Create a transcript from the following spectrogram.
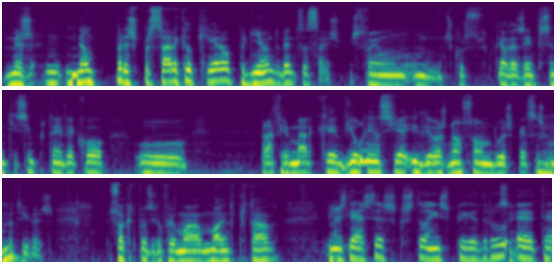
mas não para expressar aquilo que era a opinião de Bento XVI. Isto foi um, um discurso que, aliás, é interessantíssimo porque tem a ver com o. para afirmar que violência e Deus não são duas peças uhum. compatíveis. Só que depois aquilo foi mal, mal interpretado. Mas destas questões, Pedro, até,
